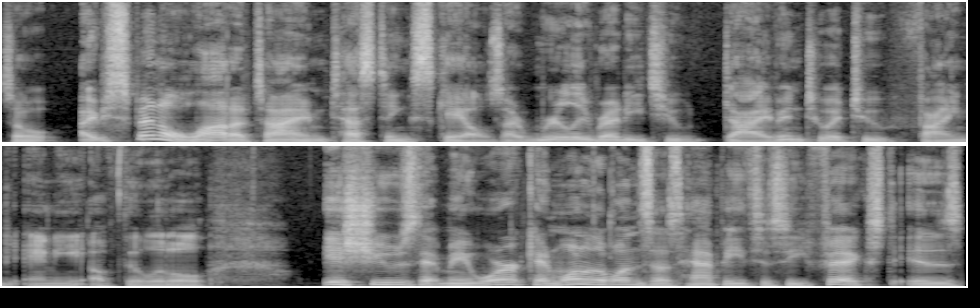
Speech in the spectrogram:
So I've spent a lot of time testing scales. I'm really ready to dive into it to find any of the little issues that may work. And one of the ones I was happy to see fixed is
